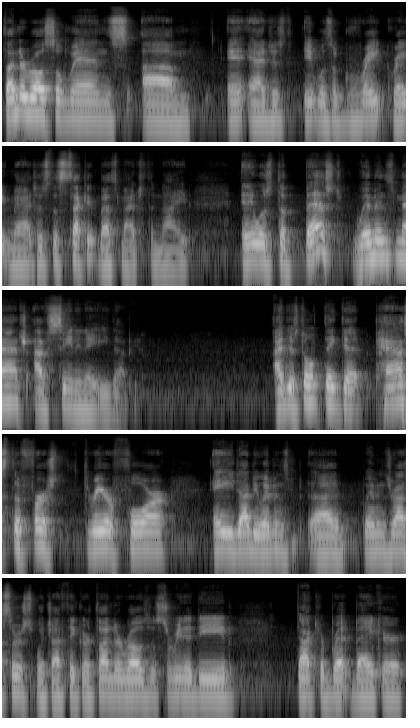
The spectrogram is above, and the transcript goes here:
Thunder Rosa wins, um, and, and I just it was a great, great match. It's the second best match of the night, and it was the best women's match I've seen in AEW. I just don't think that past the first three or four AEW women's uh, women's wrestlers, which I think are Thunder Rosa, Serena Deeb, Dr. Britt Baker.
